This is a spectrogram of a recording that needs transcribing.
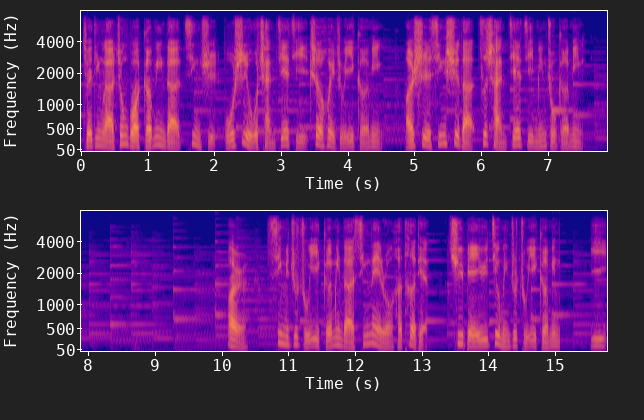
决定了中国革命的性质不是无产阶级社会主义革命，而是新式的资产阶级民主革命。二、新民主主义革命的新内容和特点区别于旧民主主义革命：一、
